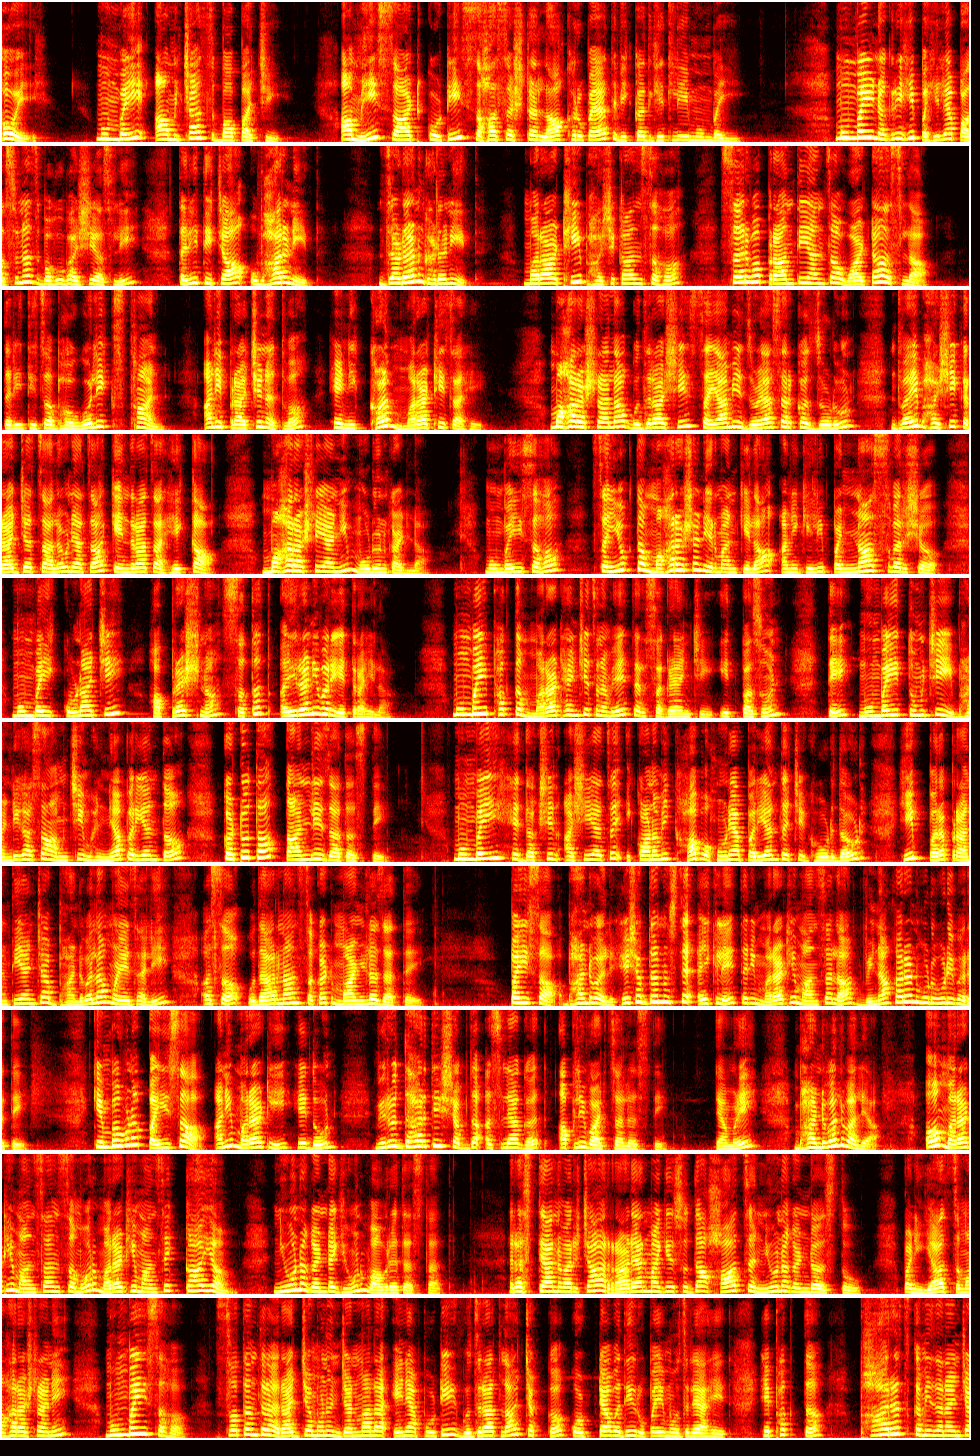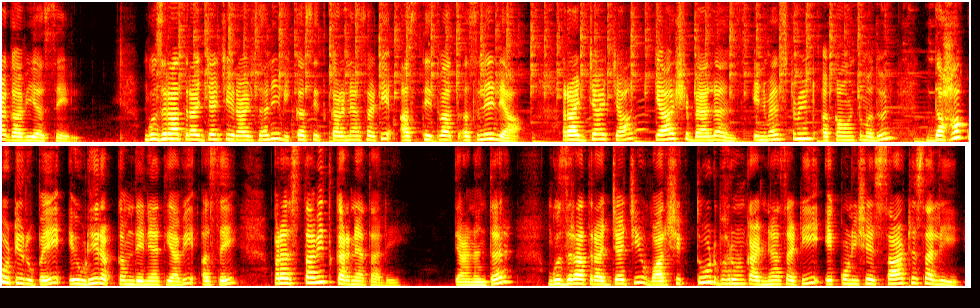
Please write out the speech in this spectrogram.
होय मुंबई आमच्याच बापाची. आम्ही साठ कोटी सहासष्ट लाख रुपयात विकत घेतली मुंबई. मुंबई नगरी ही पहिल्यापासूनच बहुभाषी असली तरी तिच्या उभारणीत जडणघडणीत मराठी भाषिकांसह सर्व प्रांतीयांचा वाटा असला तरी तिचं भौगोलिक स्थान आणि प्राचीनत्व हे निखळ मराठीच आहे. महाराष्ट्राला गुजराशी सयामी जुळ्यासारखं जोडून द्वैभाषिक राज्य चालवण्याचा केंद्राचा हेका महाराष्ट्रीयांनी मोडून काढला. मुंबईसह संयुक्त महाराष्ट्र निर्माण केला आणि गेली पन्नास वर्ष मुंबई कोणाची हा प्रश्न सतत ऐरणीवर येत राहिला. मुंबई फक्त मराठ्यांचीच नव्हे तर सगळ्यांची. इथपासून ते मुंबई तुमची भांडीघासा आमची म्हणण्यापर्यंत कटुता ताणली जात असते. मुंबई हे दक्षिण आशियाचं इकॉनॉमिक हब होण्यापर्यंतची घोडदौड ही परप्रांतीयांच्या भांडवलामुळे झाली असं उदाहरणांसकट मांडलं जातंय. पैसा भांडवल हे शब्द नुसते ऐकले तरी मराठी माणसाला विनाकारण हुडहुडी भरते. किंबहुना पैसा आणि मराठी हे दोन विरुद्धार्थी शब्द असल्यागत आपली वाटचाल असते. त्यामुळे भांडवलवाल्या अमराठी माणसांसमोर मराठी माणसे कायम न्यूनगंड घेऊन वावरत असतात. रस्त्यांवरच्या राड्यांमागे सुद्धा हाच न्यूनगंड असतो. पण याच महाराष्ट्राने मुंबईसह स्वतंत्र राज्य म्हणून जन्माला येण्यापोटी गुजरातला चक्क कोट्यावधी रुपये मोजले आहेत. हे फक्त फारच कमी जणांच्या गावी असेल. गुजरात राज्याची राजधानी विकसित करण्यासाठी अस्तित्वात असलेल्या राज्याच्या कॅश बॅलन्स इन्व्हेस्टमेंट अकाउंटमधून दहा कोटी रुपये एवढी रक्कम देण्यात यावी असे प्रस्तावित करण्यात आले. त्यानंतर गुजरात राज्याची वार्षिक तूट भरून काढण्यासाठी एकोणीसशे साठ साली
